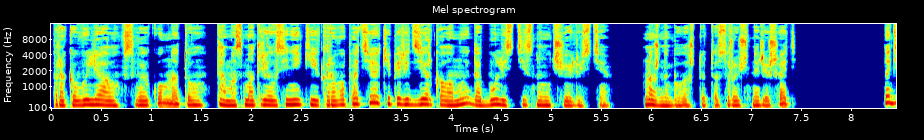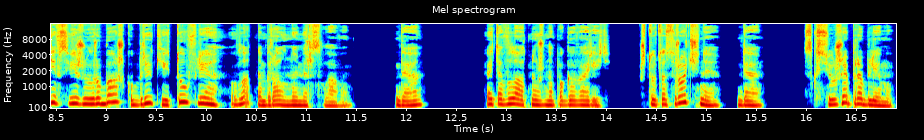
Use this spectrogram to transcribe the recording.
проковылял в свою комнату, там осмотрел синяки и кровопотеки перед зеркалом и до боли стиснул челюсти. Нужно было что-то срочно решать. Надев свежую рубашку, брюки и туфли, Влад набрал номер Славы. «Да», «Это Влад, нужно поговорить. Что-то срочное?» «Да». «С Ксюшей проблемы?»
